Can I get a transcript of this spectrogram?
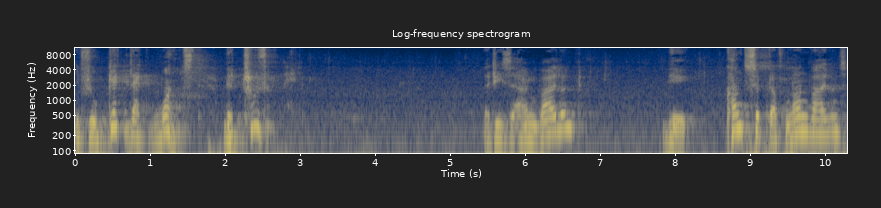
If you get that once, the truth of that, that is, I am violent, the concept of non-violence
